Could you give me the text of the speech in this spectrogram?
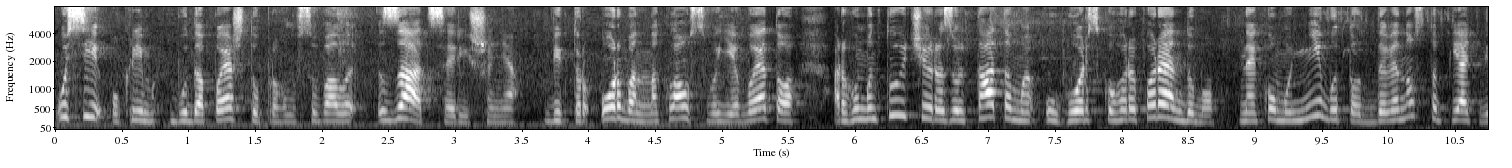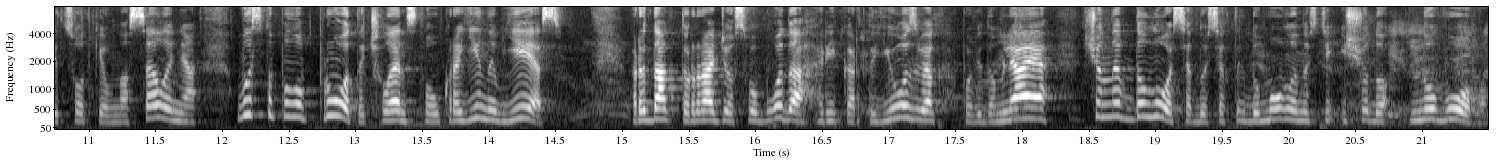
Усі, окрім Будапешту, проголосували за це рішення. Віктор Орбан наклав своє вето, аргументуючи результатами угорського референдуму, на якому нібито 95% населення виступило проти членства України в ЄС. Редактор Радіо Свобода Рікард Йозвяк повідомляє, що не вдалося досягти домовленості і щодо нового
